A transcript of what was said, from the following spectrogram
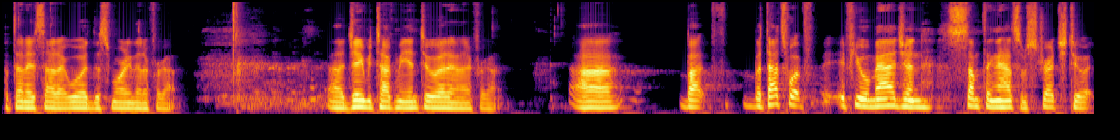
But then I said I would this morning, then I forgot. Uh, Jamie talked me into it, and I forgot. Uh, but but that's what if you imagine something that has some stretch to it,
